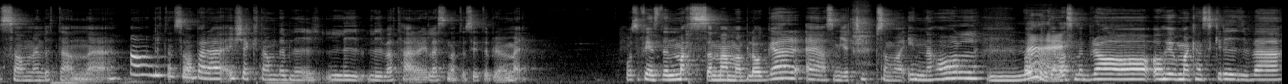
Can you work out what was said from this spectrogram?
som en liten, eh, ja, en liten så bara, ursäkta om det blir liv, livat här, jag är ledsen att du sitter bredvid mig. Och så finns det en massa mammabloggar eh, som ger tips om vad innehåll, vad, vad som är bra och hur man kan skriva.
